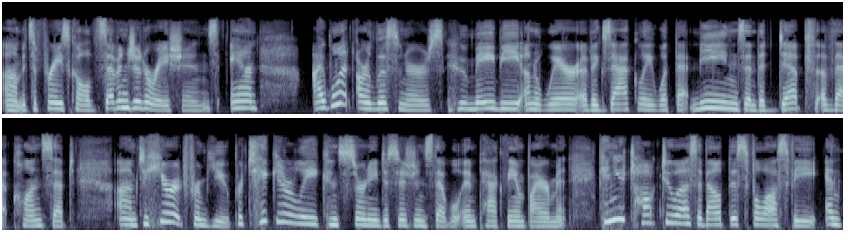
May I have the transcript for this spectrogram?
Um, it's a phrase called seven generations. And I want our listeners who may be unaware of exactly what that means and the depth of that concept um, to hear it from you, particularly concerning decisions that will impact the environment. Can you talk to us about this philosophy and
